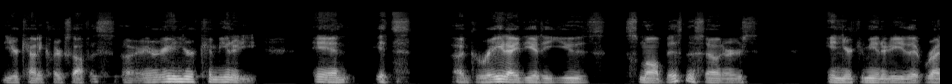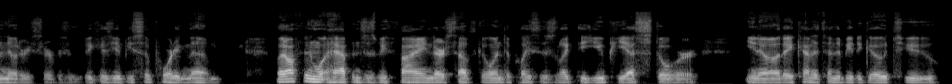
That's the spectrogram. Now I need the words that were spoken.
your county clerk's office or in your community. And it's a great idea to use small business owners in your community that run notary services because you'd be supporting them. But often, what happens is we find ourselves going to places like the UPS store. You know, they kind of tend to be the go to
